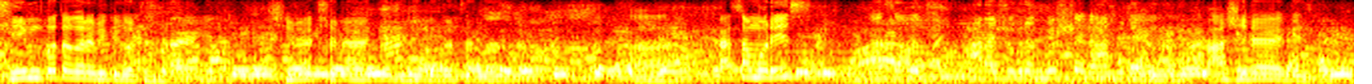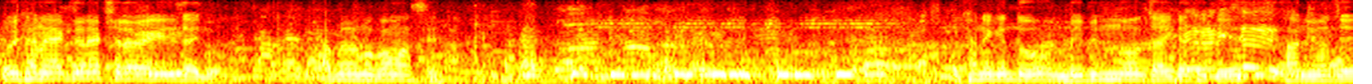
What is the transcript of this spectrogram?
সিম কত করে বিক্রি করতেছেন? সিম একশো টাকা কেজি বিক্রি করতেছেন। কাঁচামরিচ? আশি টাকা কেজি। ওইখানে একজন একশো টাকা কেজি চাইলো। আপনার অন্য কম আছে? এখানে কিন্তু বিভিন্ন জায়গা থেকে স্থানীয় যে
